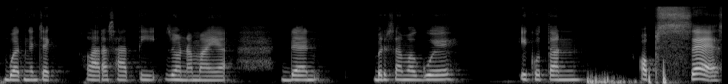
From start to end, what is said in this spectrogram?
buat ngecek Laras Hati Zona Maya dan bersama gue ikutan obses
